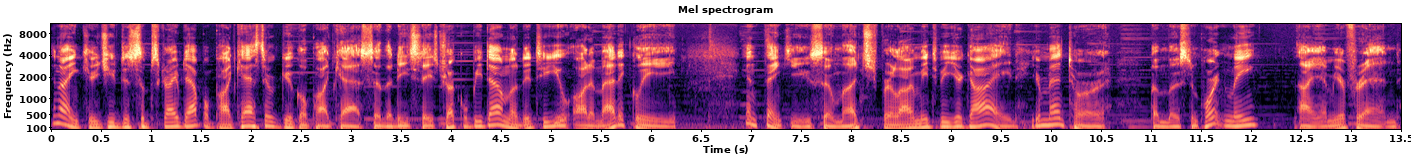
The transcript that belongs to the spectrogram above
And I encourage you to subscribe to Apple Podcasts or Google Podcasts so that each day's trek will be downloaded to you automatically. And thank you so much for allowing me to be your guide, your mentor, but most importantly, I am your friend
